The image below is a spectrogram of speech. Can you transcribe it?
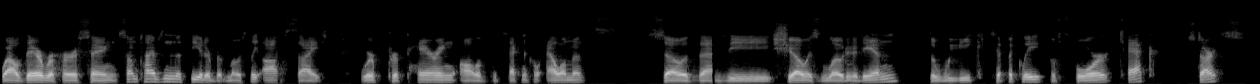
While they're rehearsing, sometimes in the theater, but mostly offsite, we're preparing all of the technical elements so that the show is loaded in the week typically before tech starts.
